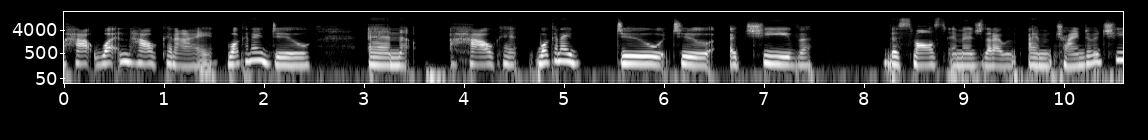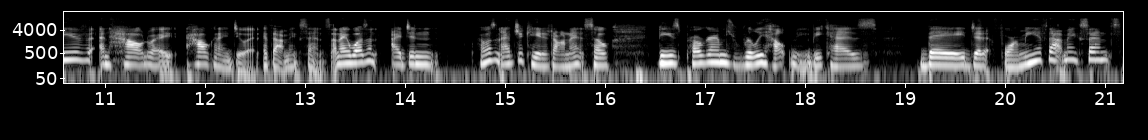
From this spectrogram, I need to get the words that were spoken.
how, what, and how can I, what can I do, and how can what can I do to achieve the smallest image that i w- I'm trying to achieve and how do I how can I do it if that makes sense? And I wasn't I didn't I wasn't educated on it so these programs really helped me because they did it for me if that makes sense.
